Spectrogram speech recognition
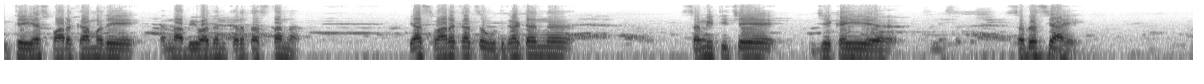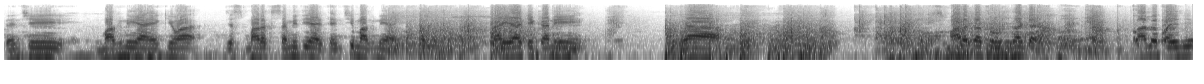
इथे या स्मारकामध्ये त्यांना अभिवादन करत असताना या स्मारकाचं उद्घाटन समितीचे जे काही सदस्य आहे त्यांची मागणी आहे किंवा जे स्मारक समिती आहे त्यांची मागणी आहे. का या ठिकाणी या स्मारकाचं उद्घाटन झालं पाहिजे.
